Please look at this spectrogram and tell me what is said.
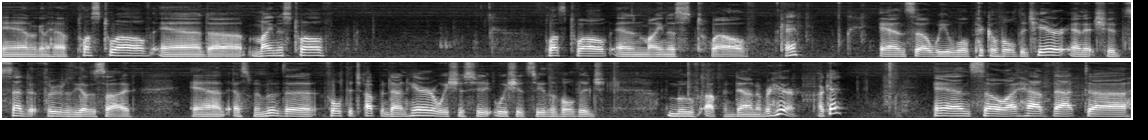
and we're going to have plus 12 and uh, minus 12, plus 12 and minus 12, okay? And so we will pick a voltage here and it should send it through to the other side. And as we move the voltage up and down here, we should see, we should see the voltage move up and down over here, okay? And so I have that uh,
